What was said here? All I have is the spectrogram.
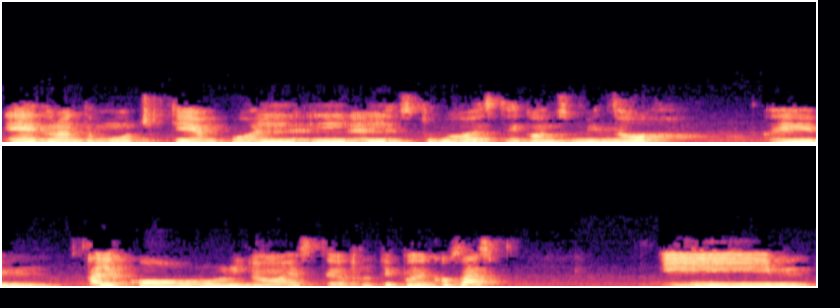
Eh, durante mucho tiempo él, estuvo este, consumiendo eh, alcohol, ¿no? Este, otro tipo de cosas. Y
